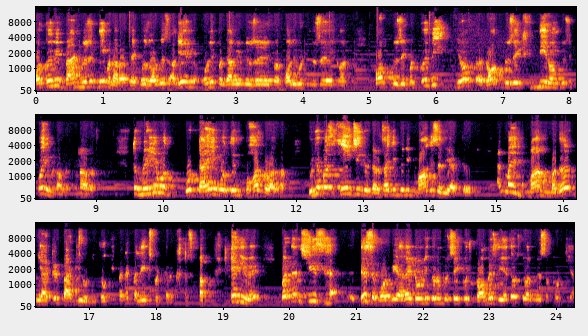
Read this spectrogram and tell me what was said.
और कोई भी बैंड म्यूज़िक नहीं बना रहा था. It was always again only Punjabi music और बॉलीवुड म्यूज़िक और पॉप म्यूज़िक बट कोई भी you know rock music Hindi rock music कोई नहीं बना बना रहा था. तो मेरे लिए वो वो टाइम वो दिन बहुत बड़ा था. मुझे बस एक चीज़ का डर था कि मेरी माँ कैसे रिएक्ट करेगी. And my mom mother reacted badly only जो कि मैंने पहले एक्सपेक्ट कर रखा था. Anyway but then she this support me I told you मुझे कुछ प्रॉमिस दिए थे उसके बाद मैंने सपोर्ट किया।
